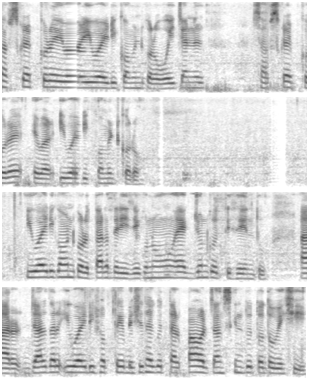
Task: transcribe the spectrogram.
সাবস্ক্রাইব করে এবার ইউআইডি কমেন্ট করো। ওই চ্যানেল সাবস্ক্রাইব করে এবার ইউআইডি কমেন্ট করো। ইউআইডি কমেন্ট করো, তাড়াতাড়ি, যে কোনো একজন করতেছে কিন্তু। আর যার যার ইউআইডি সব থেকে বেশি থাকবে, তার পাওয়ার চান্স কিন্তু তত বেশি।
